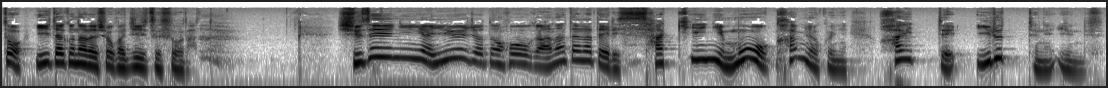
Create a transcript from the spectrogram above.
と言いたくなるでしょうか、事実そうだった。主税人や遊女の方があなた方より先にもう神の国に入っているってね、言うんです。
